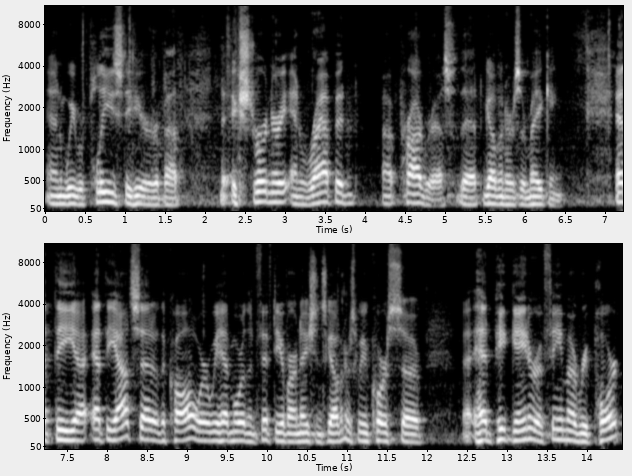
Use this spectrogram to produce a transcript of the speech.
And we were pleased to hear about the extraordinary and rapid uh, progress that governors are making. At the, uh, at the outset of the call, where we had more than 50 of our nation's governors, we, of course, uh, had Pete Gaynor of FEMA report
